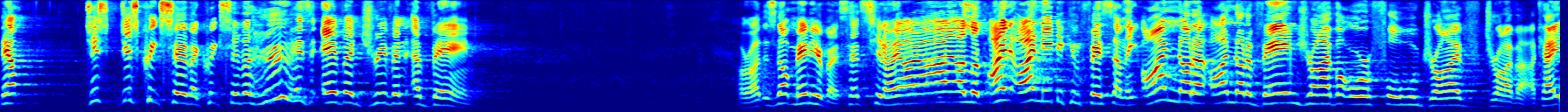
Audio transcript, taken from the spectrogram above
Now, just, just quick survey, quick survey. Who has ever driven a van? All right, there's not many of us. That's, you know, I, I, I, look, I, I need to confess something. I'm not, a, I'm not a van driver or a four wheel drive driver, okay?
